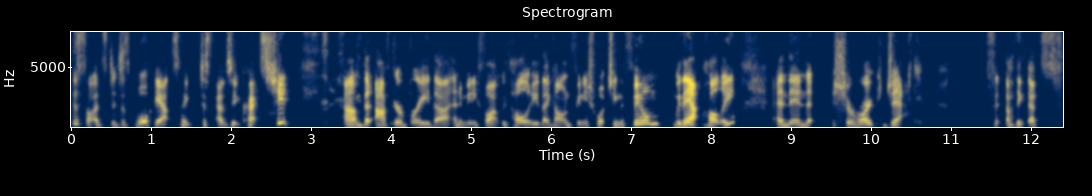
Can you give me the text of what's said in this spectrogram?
decides to just walk out, so he just absolutely cracks shit. Um, but after a breather and a mini fight with Holly, they go and finish watching the film without Holly, and then Cherokee Jack. I think that's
